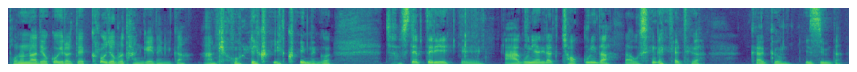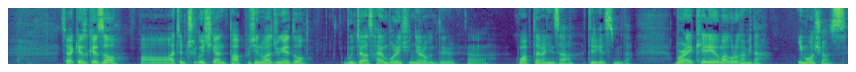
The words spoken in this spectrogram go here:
보는 라디오 꼭 이럴 때 클로즈업으로 당겨야 됩니까? 안경 올리고 읽고 있는 걸. 참, 스탭들이, 예, 아군이 아니라 적군이다라고 생각이 될 때가 가끔 있습니다. 자, 계속해서, 어, 아침 출근 시간 바쁘신 와중에도 문자와 사연 보내주신 여러분들, 어, 고맙다는 인사 드리겠습니다. 모라이 캐리의 음악으로 갑니다. Emotions.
